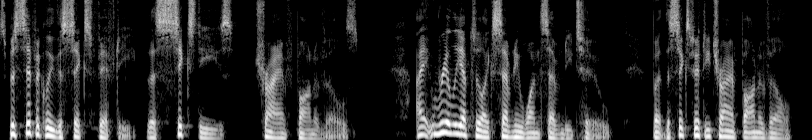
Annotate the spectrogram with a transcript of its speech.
Specifically the 650, the 60s Triumph Bonnevilles. I really up to like 71, 72. But the 650 Triumph Bonneville,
